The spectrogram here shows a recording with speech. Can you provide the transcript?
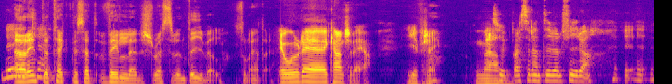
det Är det kan- inte tekniskt sett Village Resident Evil, som det heter? Jo, det är kanske det, ja. I och för sig. Men Typ Resident Evil 4. Eh,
